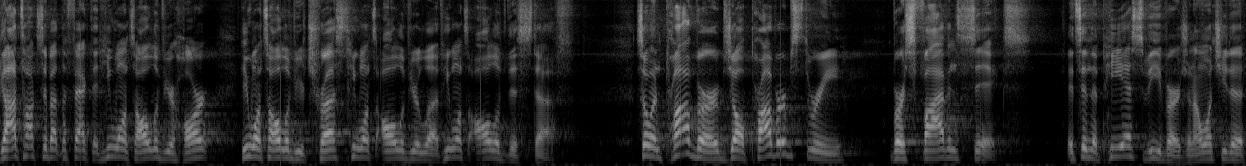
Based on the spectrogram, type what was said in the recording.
God talks about the fact that He wants all of your heart, He wants all of your trust, He wants all of your love, He wants all of this stuff. So in Proverbs, y'all, Proverbs 3, verse 5 and 6, it's in the PSV version. I want you to,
